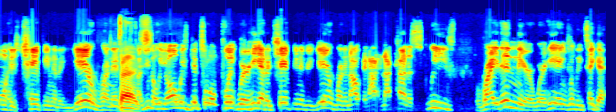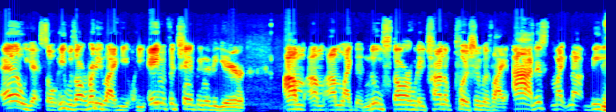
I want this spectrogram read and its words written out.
on his champion of the year run at time. You know, he always get to a point where he had a champion of the year running out, and I and I kind of squeezed right in there where he ain't really take an L yet. So he was already like he he aiming for champion of the year. I'm I'm I'm like the new star who they trying to push. It was like, ah, this might not be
